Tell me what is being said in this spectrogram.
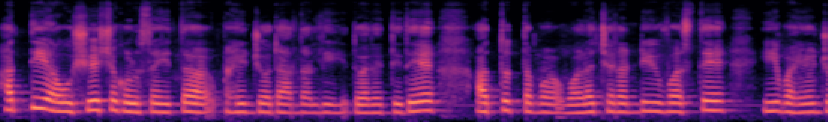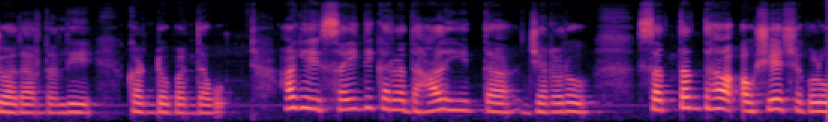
ಹತ್ತಿಯ ಅವಶೇಷಗಳು ಸಹಿತ ಮಹೇಂಜೋದಾರ್ನಲ್ಲಿ ದೊರೆತಿದೆ. ಅತ್ಯುತ್ತಮ ಒಳಚರಂಡಿ ವ್ಯವಸ್ಥೆ ಈ ಮಹೇಂಜೋದಾರ್ನಲ್ಲಿ ಕಂಡು ಬಂದವು ಹಾಗೆ ಸೈನಿಕರ ದಾಳಿಯಿಂದ ಜನರು ಸತ್ತಂತಹ ಅವಶೇಷಗಳು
